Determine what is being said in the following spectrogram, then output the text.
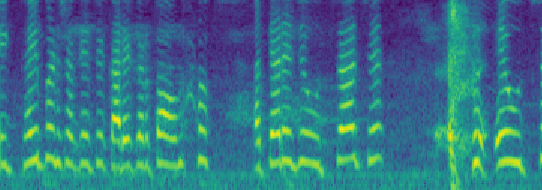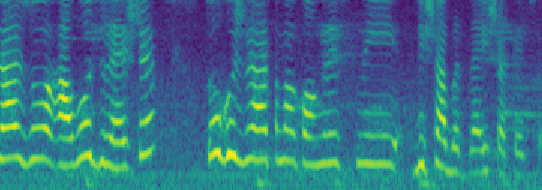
કંઈક થઈ પણ શકે છે કાર્યકર્તાઓમાં. અત્યારે જે ઉત્સાહ છે, એ ઉત્સાહ જો આવો જ રહેશે તો ગુજરાતમાં કોંગ્રેસની દિશા બદલાઈ શકે છે.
